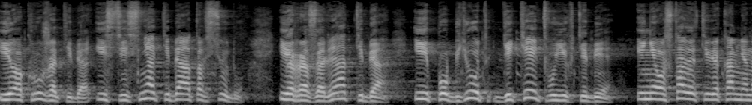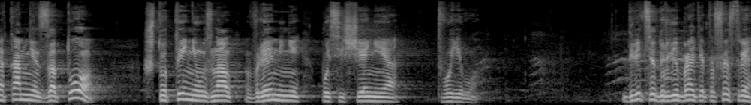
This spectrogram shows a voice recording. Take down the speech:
и окружат тебя, и стеснят тебя отовсюду, и разорят тебя, и побьют детей твоих тебе, и не оставят тебе камня на камне за то, что ты не узнал времени посещения твоего. Дивіться, дорогі браті та сестри,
